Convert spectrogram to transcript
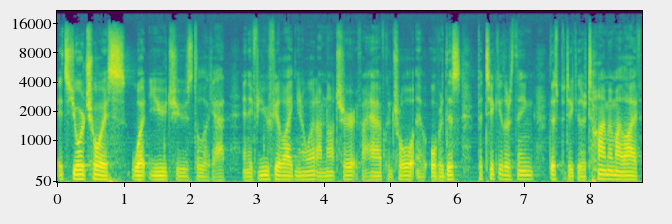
It's your choice what you choose to look at. And if you feel like, you know what, I'm not sure if I have control over this particular thing, this particular time in my life,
